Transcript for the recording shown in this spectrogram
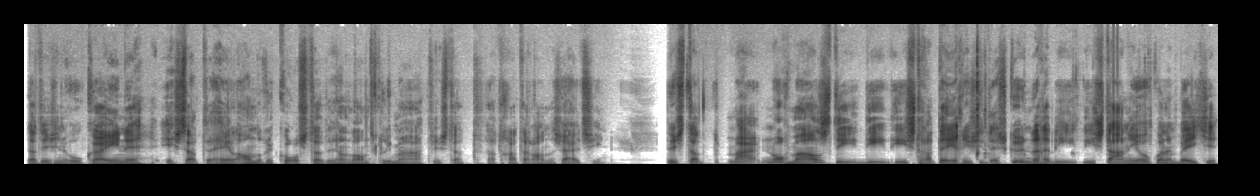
dat is in Oekraïne, is dat een heel andere kost. Dat is een landklimaat, dus dat, dat gaat er anders uitzien. Dus dat, maar nogmaals, die, die, die strategische deskundigen, die, die staan hier ook wel een beetje...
